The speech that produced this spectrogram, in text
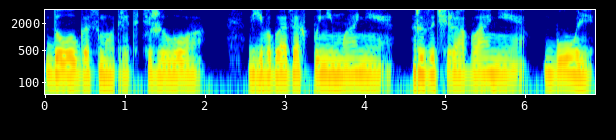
Долго смотрит, тяжело. В его глазах понимание, разочарование, боль.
